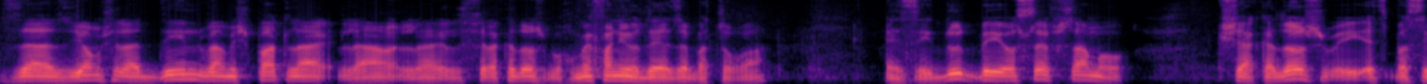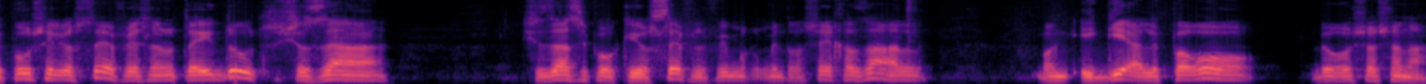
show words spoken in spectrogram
זה היום של הדין והמשפט ל, ל, ל, של הקדוש ברוך הוא. מאיפה אני יודע את זה בתורה? איזה עדות ביוסף שמו, כשהקדוש, בסיפור של יוסף, יש לנו את העדות שזה, שזה הסיפור. כי יוסף, לפי מדרשי חז"ל, הגיע לפרעה בראש השנה.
